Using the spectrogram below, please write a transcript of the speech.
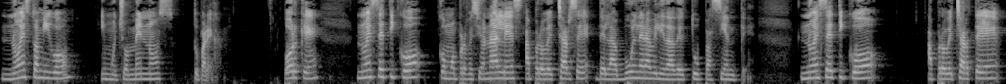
no es tu amigo y mucho menos tu pareja. Porque no es ético como profesionales aprovecharse de la vulnerabilidad de tu paciente. No es ético aprovecharte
